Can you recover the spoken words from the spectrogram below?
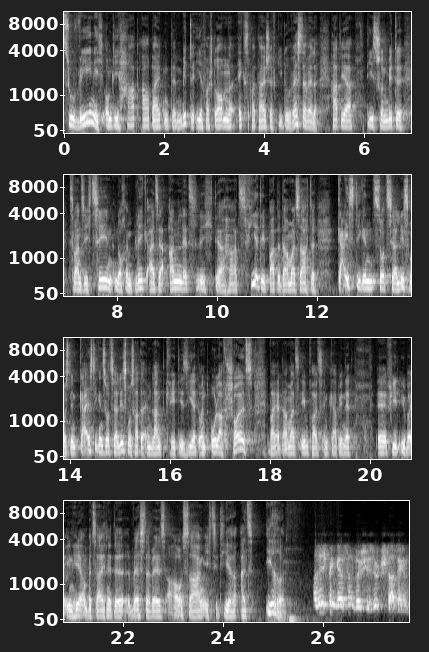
zu wenig um die hart arbeitende Mitte. Ihr verstorbener Ex-Parteichef Guido Westerwelle hat ja dies schon Mitte 2010 noch im Blick, als er anlässlich der Hartz-IV-Debatte damals sagte, geistigen Sozialismus, den geistigen Sozialismus hat er im Land kritisiert und Olaf Scholz war ja damals ebenfalls im Kabinett äh, viel über ihn her und bezeichnete Westerwells Aussagen, ich zitiere, als irre. Also ich bin gestern durch die Südstadt in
